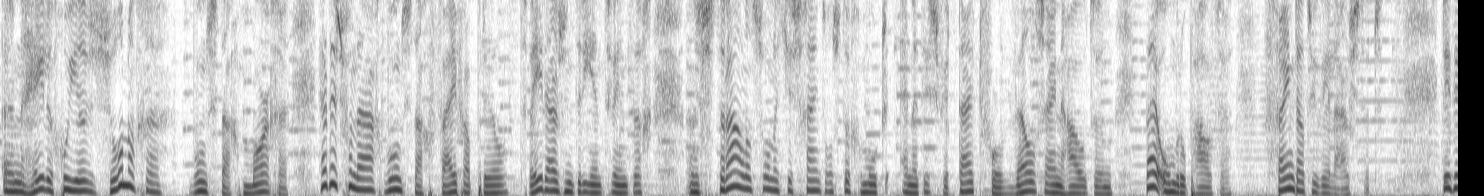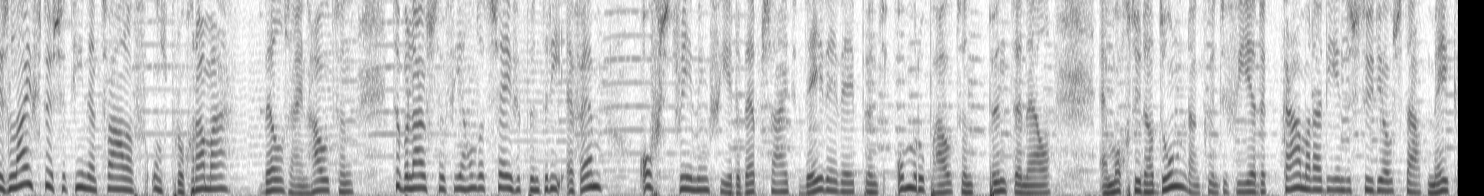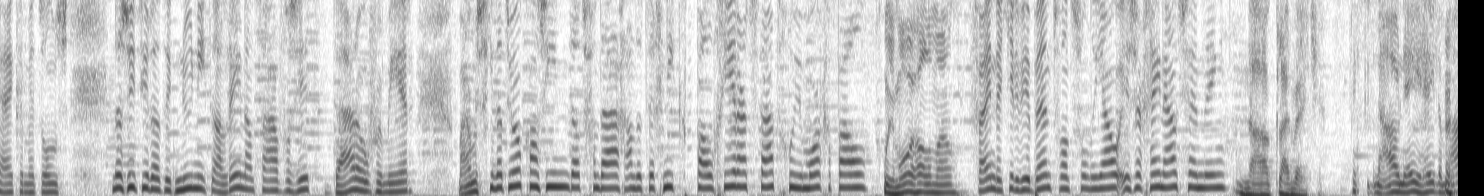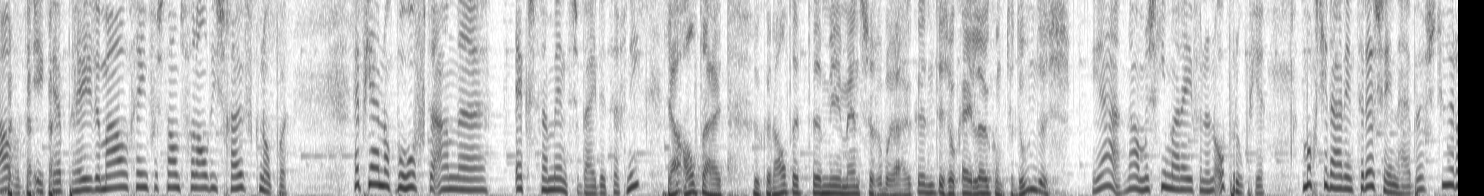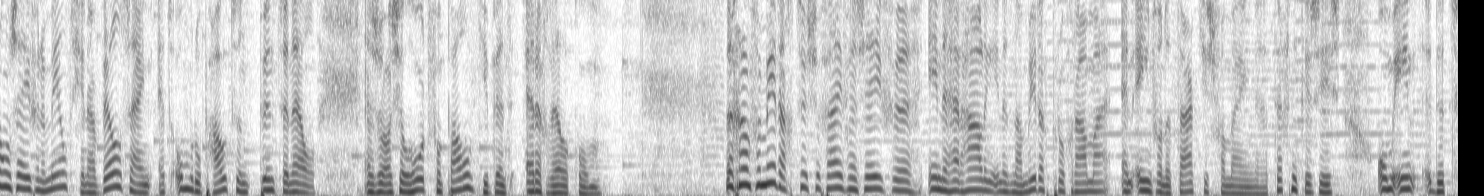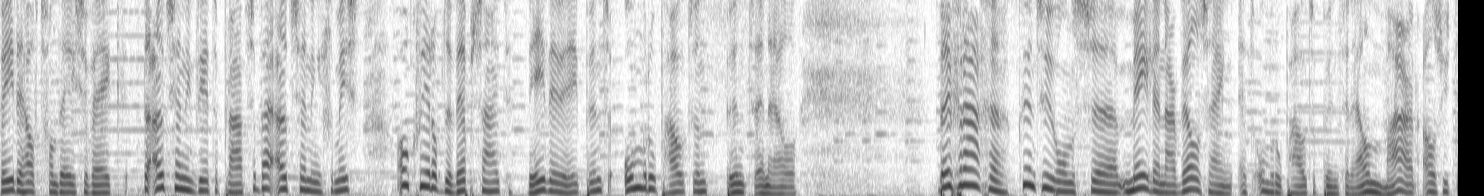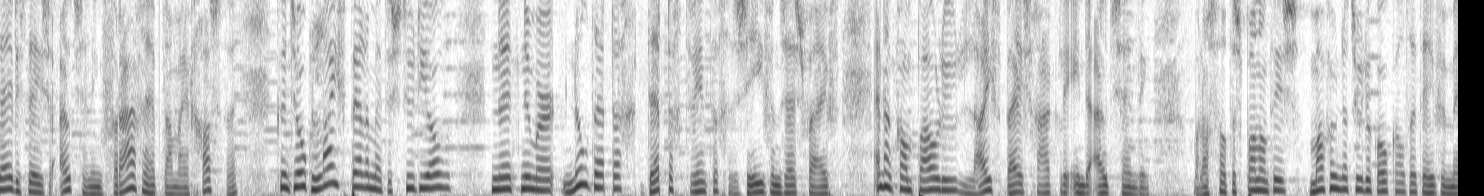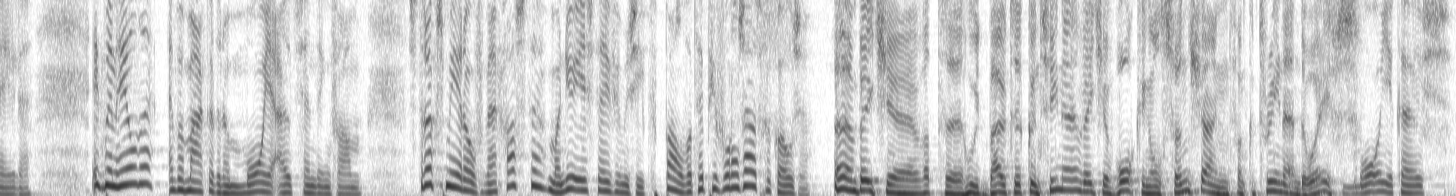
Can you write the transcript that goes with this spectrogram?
Een hele goede zonnige woensdagmorgen. Het is vandaag woensdag 5 april 2023. Een stralend zonnetje schijnt ons tegemoet en het is weer tijd voor Welzijn Houten bij Omroep Houten. Fijn dat u weer luistert. Dit is live tussen 10 en 12 ons programma Welzijn Houten te beluisteren via 107.3 FM of streaming via de website www.omroephouten.nl. En mocht u dat doen, dan kunt u via de camera die in de studio staat meekijken met ons. dan ziet u dat ik nu niet alleen aan tafel zit, daarover meer. Maar misschien dat u ook kan zien dat vandaag aan de techniek Paul Gerard staat. Goedemorgen Paul. Goedemorgen allemaal. Fijn dat je er weer bent, want zonder jou is er geen uitzending. Nou, een klein beetje. Nou nee, helemaal. Want ik heb helemaal geen verstand van al die schuifknoppen. Heb jij nog behoefte aan uh, extra mensen bij de techniek? Ja, altijd. We kunnen altijd uh, meer mensen gebruiken. En het is ook heel leuk om te doen, dus... Ja, nou misschien maar even een oproepje. Mocht je daar interesse in hebben, stuur ons even een mailtje naar welzijn.omroephouten.nl. En zoals je al hoort van Paul, je bent erg welkom. We gaan vanmiddag tussen 5 en 7 in de herhaling in het namiddagprogramma. En een van de taakjes van mijn eh, technicus is om in de tweede helft van deze week de uitzending weer te plaatsen bij Uitzending Gemist. Ook weer op de website www.omroephouten.nl. Bij vragen kunt u ons uh, mailen naar welzijn.omroephouten.nl. Maar als u tijdens deze uitzending vragen hebt aan mijn gasten, kunt u ook live bellen met de studio. Het nummer 030 30 20 765. En dan kan Paul u live bijschakelen in de uitzending. Maar als dat te spannend is, mag u natuurlijk ook altijd even mailen. Ik ben Hilde en we maken er een mooie uitzending van. Straks meer over mijn gasten, maar nu eerst even muziek. Paul, wat heb je voor ons uitgekozen? Uh, een beetje wat, uh, hoe je het buiten kunt zien. Hè? Een beetje Walking on Sunshine van Katrina and the Waves. Mooie keus.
